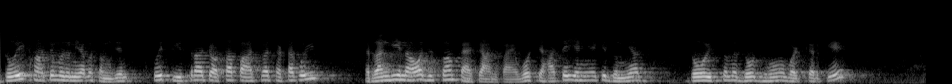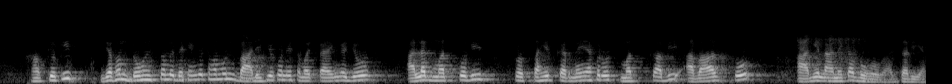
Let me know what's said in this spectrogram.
दो ही खांचों में दुनिया को समझें। कोई तीसरा, चौथा, पांचवा, छठा कोई रंग ही ना हो जिसको हम पहचान पाएँ। वो चाहते यही है कि दुनिया दो हिस्सों में दो ध्रुवों में बट करके हाँ क्योंकि जब हम दो हिस्सों में देखेंगे तो हम उन बारीकियों को नहीं समझ पाएँगे जो अलग मत को भी प्रोत्साहित करने या फिर उस मत का भी आवाज़ को आगे लाने का वो होगा, ज़रिया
